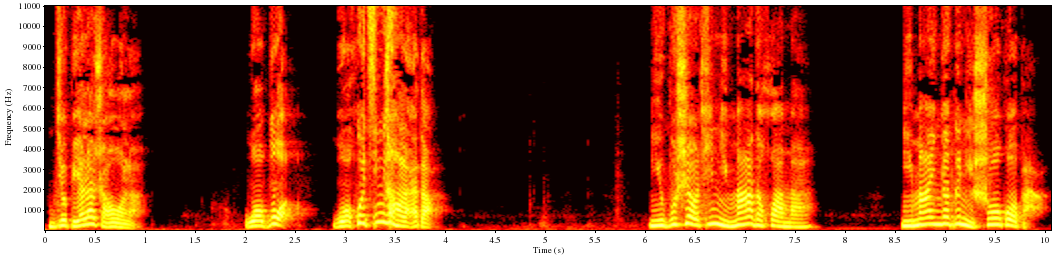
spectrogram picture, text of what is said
你就别来找我了。我不，我会经常来的。你不是要听你妈的话吗？你妈应该跟你说过吧？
